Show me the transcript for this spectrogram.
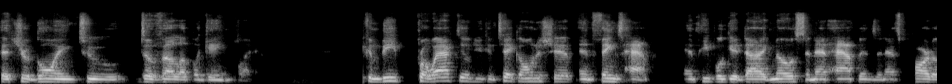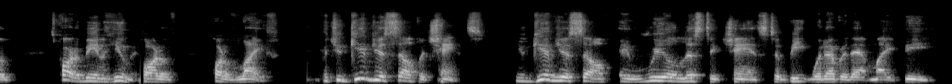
that you're going to develop a game plan. You can be proactive, you can take ownership, and things happen. And people get diagnosed, and that happens, and that's part of it's part of being a human, part of part of life. But you give yourself a chance. You give yourself a realistic chance to beat whatever that might be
